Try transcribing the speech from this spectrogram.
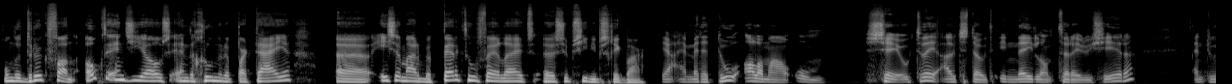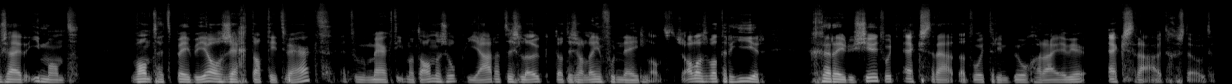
Onder druk van ook de NGO's en de groenere partijen. Uh, is er maar een beperkte hoeveelheid uh, subsidie beschikbaar. Ja, en met het doel allemaal om CO2-uitstoot in Nederland te reduceren. En toen zei er iemand, want het PBL zegt dat dit werkt. En toen merkte iemand anders op, ja, dat is leuk, dat is alleen voor Nederland. Dus alles wat er hier gereduceerd wordt extra, dat wordt er in Bulgarije weer extra uitgestoten.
